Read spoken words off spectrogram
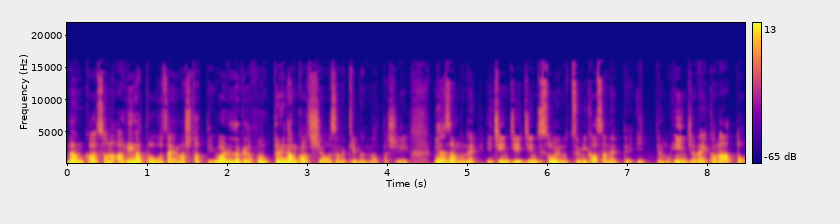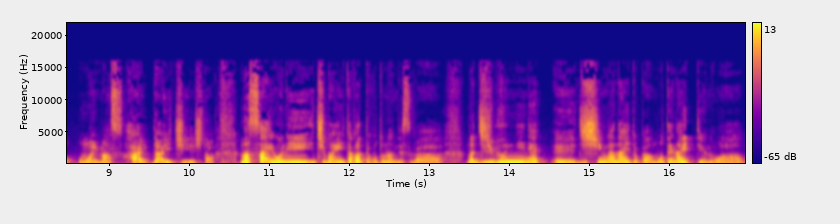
なんかそのありがとうございましたって言われるだけで本当になんか幸せな気分になったし、皆さんもね、一日一日そういうの積み重ねていってもいいんじゃないかなと思います。はい、第1位でした。まあ最後に一番言いたかったことなんですが、まあ自分にね、えー、自信がないとか持てないっていうのは、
